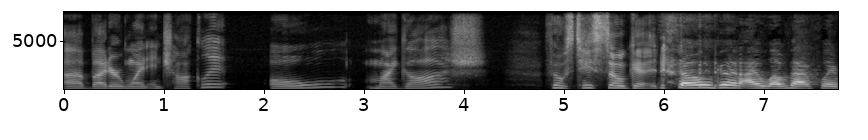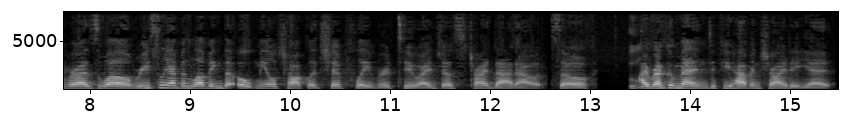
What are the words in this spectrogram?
uh, butter one and chocolate. Oh my gosh. Those taste so good. so good. I love that flavor as well. Recently, I've been loving the oatmeal chocolate chip flavor too. I just tried that out. So Ooh. I recommend if you haven't tried it yet.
